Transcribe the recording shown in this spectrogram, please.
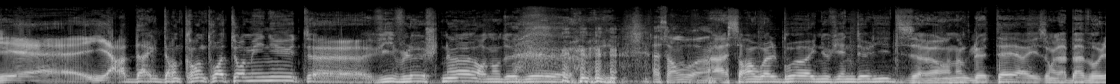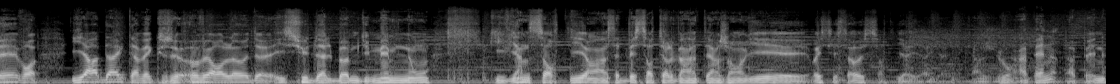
Yeah, Yardak dans 33 tours minutes. euh, vive le schnorr, nom de Dieu. Ah, ça envoie, hein. Ah, ça envoie le bois, ils nous viennent de Leeds, euh, en Angleterre, ils ont la bave aux lèvres. Yard Act avec The Overload, issu de l'album du même nom, qui vient de sortir. hein. Ça devait sortir le 21 janvier. Oui, c'est ça, c'est sorti il y, a, il y a- il y a 15 jours. À peine. À peine.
